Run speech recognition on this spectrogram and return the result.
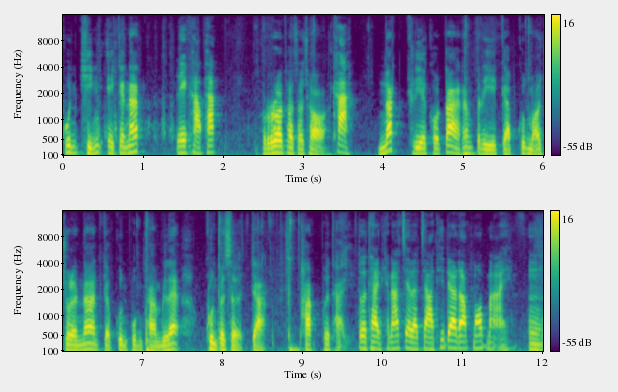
คุณขิงเอกนัทเลขาพักรทสช ค่ะ นัดเคลียร์โควต้ารัฐมนตรีกับคุณหมอชลนานกับคุณภูมิธรรม และคุณประเสริฐจากพักเพื่อไทย ตัวแทนคณะเจรจาที่ได้รับมอบหมายอืม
